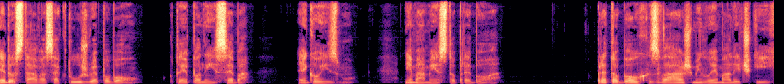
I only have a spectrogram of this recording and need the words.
Nedostáva sa k túžbe po Bohu, kto je plný seba, egoizmu. Nemá miesto pre Boha. Preto Boh zvlášť miluje maličkých,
